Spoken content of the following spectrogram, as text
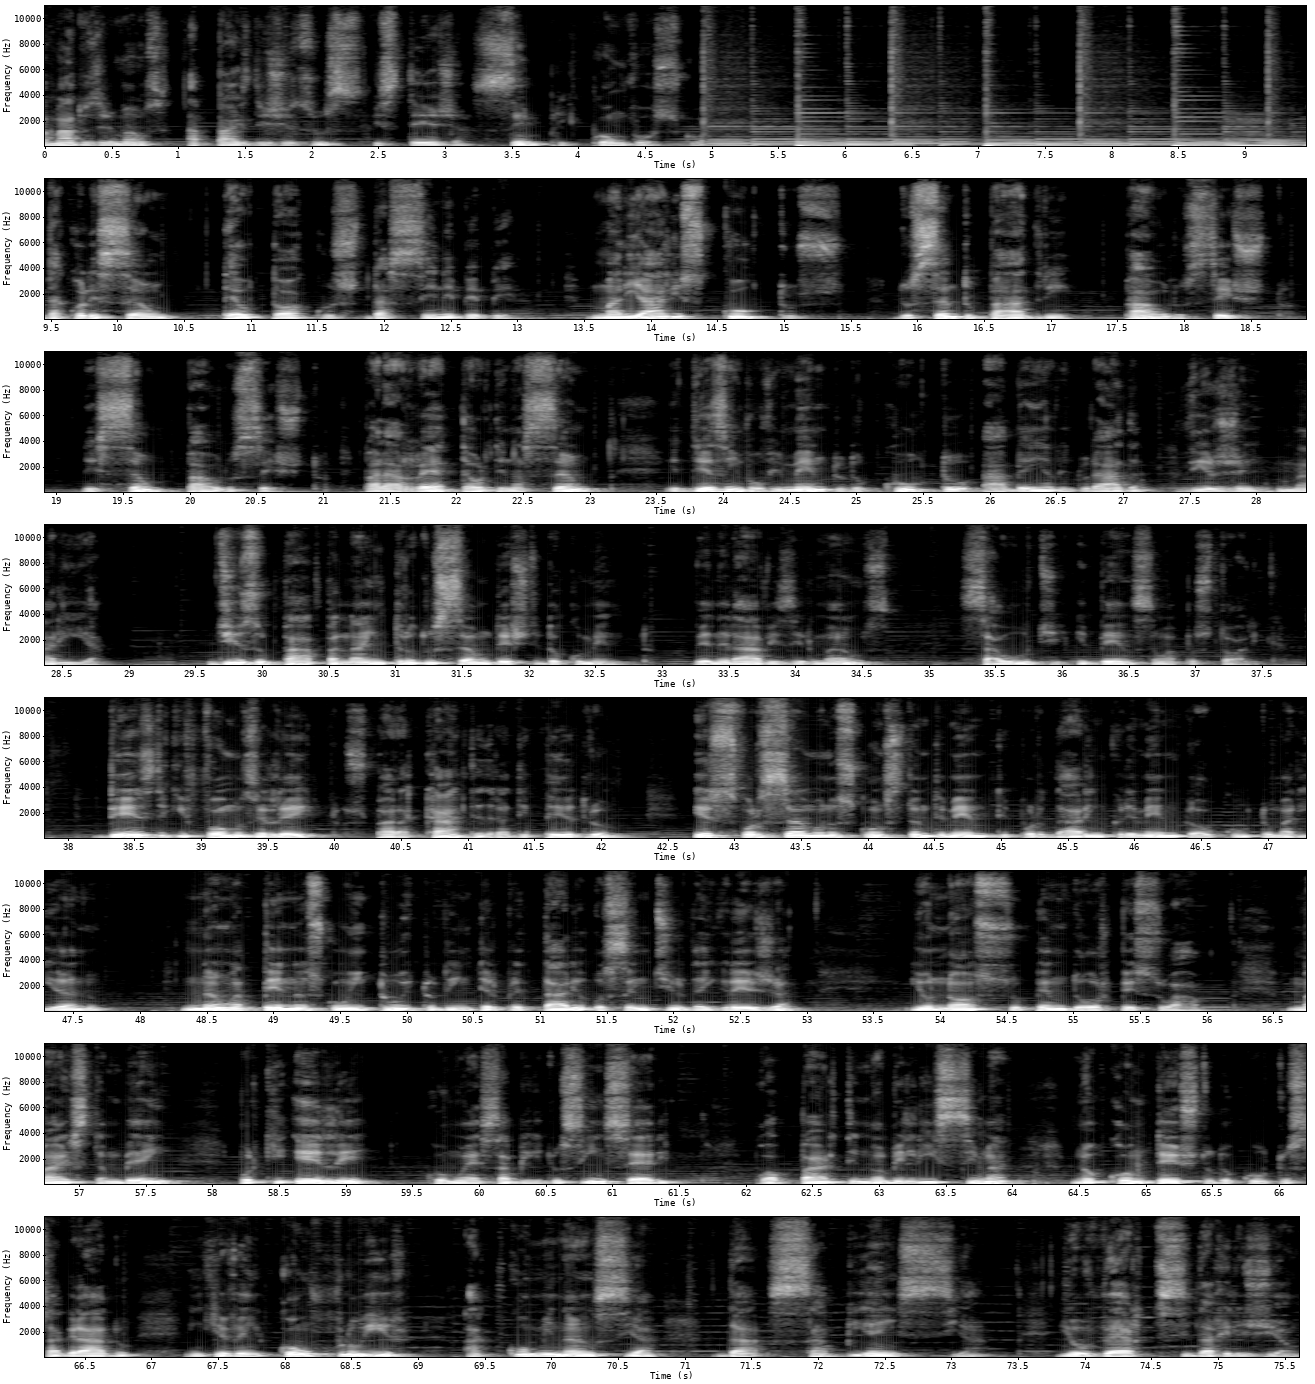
Amados irmãos, a paz de Jesus esteja sempre convosco. Da coleção Teotocos da CNBB, Mariales Cultos, do Santo Padre Paulo VI, de São Paulo VI, para a reta ordenação e desenvolvimento do culto à bem-aventurada Virgem Maria. Diz o Papa na introdução deste documento: Veneráveis irmãos, saúde e bênção apostólica. Desde que fomos eleitos para a Cátedra de Pedro, esforçamo-nos constantemente por dar incremento ao culto mariano, não apenas com o intuito de interpretar o sentir da Igreja e o nosso pendor pessoal, mas também porque ele como é sabido, se insere qual parte nobilíssima no contexto do culto sagrado em que vem confluir a culminância da sapiência e o vértice da religião,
